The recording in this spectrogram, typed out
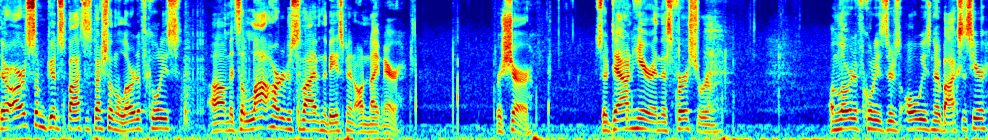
there are some good spots, especially on the lower difficulties. Um, it's a lot harder to survive in the basement on Nightmare. For sure. So down here in this first room, on lower difficulties, there's always no boxes here.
